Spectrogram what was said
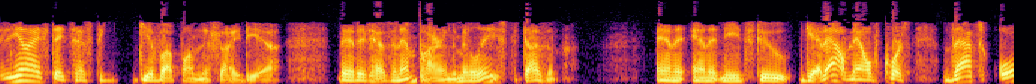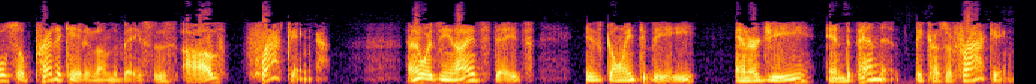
the United States has to give up on this idea that it has an empire in the Middle East. It doesn't, and it, and it needs to get out. Now, of course, that's also predicated on the basis of fracking. In other words, the United States is going to be energy independent because of fracking.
